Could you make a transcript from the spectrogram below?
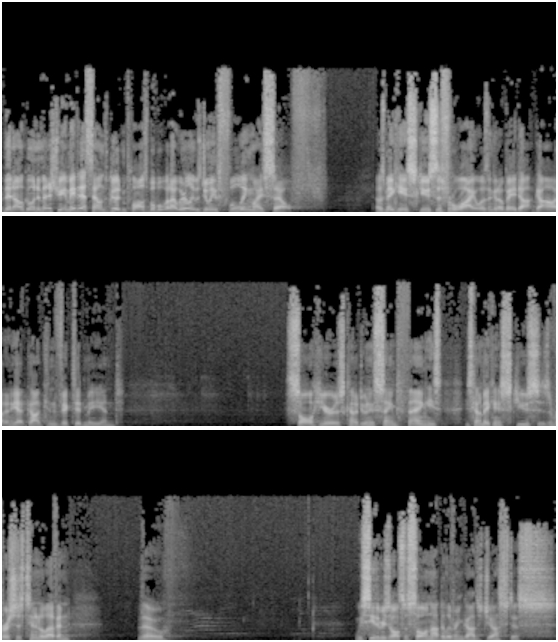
then I'll go into ministry. And maybe that sounds good and plausible, but what I really was doing is fooling myself. I was making excuses for why I wasn't going to obey God, and yet God convicted me. And Saul here is kind of doing the same thing. He's, he's kind of making excuses. In verses 10 and 11, though, we see the results of Saul not delivering God's justice.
